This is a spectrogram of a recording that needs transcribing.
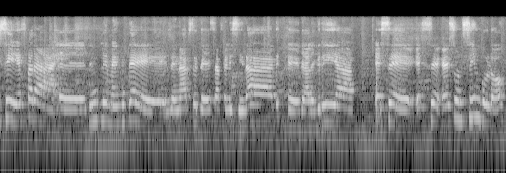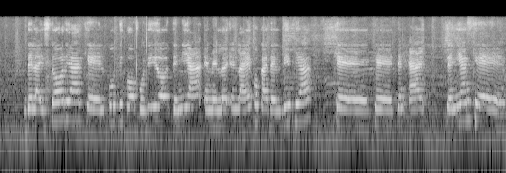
sí, es para eh, simplemente llenarse de esa felicidad, de, alegría. Ese, ese, es un símbolo de la historia que el público judío tenía en, en la época del Biblia, que, tenían que...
